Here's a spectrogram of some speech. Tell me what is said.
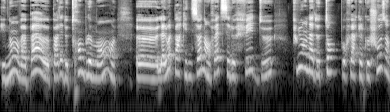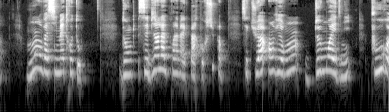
Et non, on va pas euh, parler de tremblement. Euh, la loi de Parkinson, en fait, c'est le fait de plus on a de temps pour faire quelque chose, moins on va s'y mettre tôt. Donc c'est bien là le problème avec Parcoursup, c'est que tu as environ deux mois et demi pour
